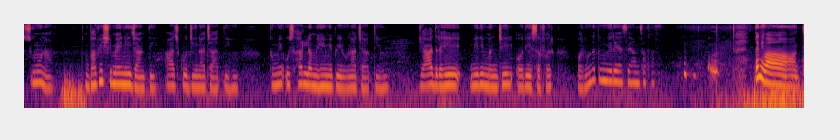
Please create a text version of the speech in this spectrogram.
सुनो ना भविष्य मैं नहीं जानती आज को जीना चाहती हूँ तुम्हें उस हर लम्हे में पिरोना चाहती हूँ। याद रहे मेरी मंजिल और ये सफ़र बनो ना तुम मेरे ऐसे हम सफ़र धन्यवाद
